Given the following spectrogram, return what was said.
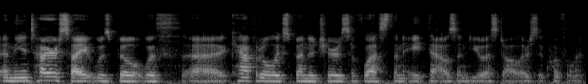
and the entire site was built with uh, capital expenditures of less than 8,000 US dollars equivalent.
